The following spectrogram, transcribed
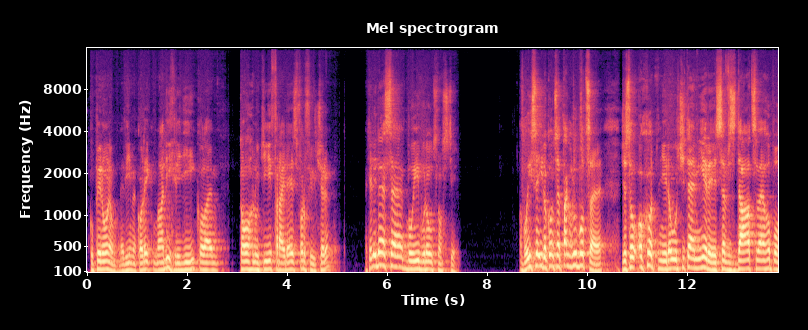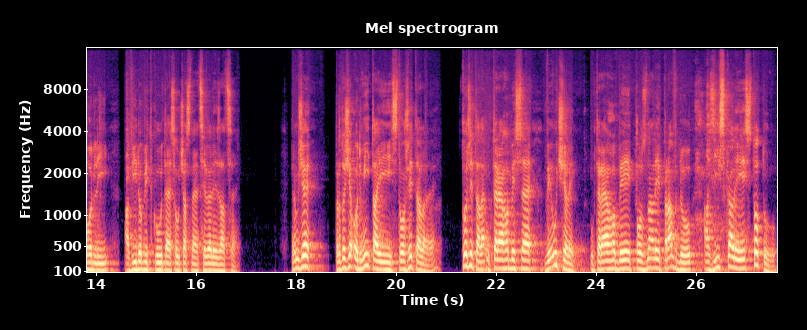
skupinu, no, nevíme kolik, mladých lidí kolem toho hnutí Fridays for Future. A ti lidé se bojí budoucnosti. A bojí se jí dokonce tak hluboce, že jsou ochotní do určité míry se vzdát svého pohodlí a výdobytků té současné civilizace. Jenomže protože odmítají stvořitele, stvořitele, u kterého by se vyučili, u kterého by poznali pravdu a získali jistotu.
